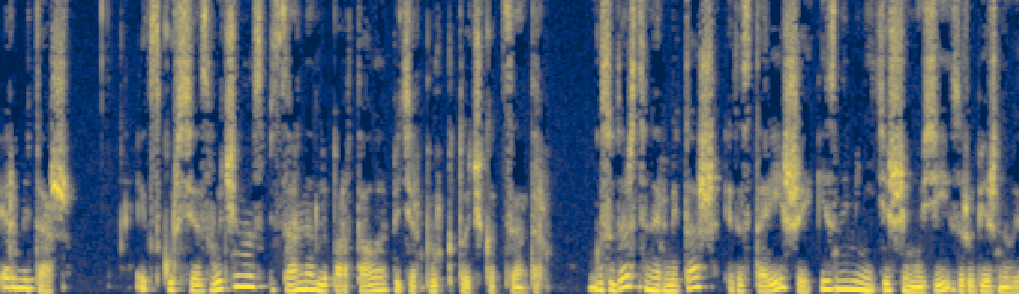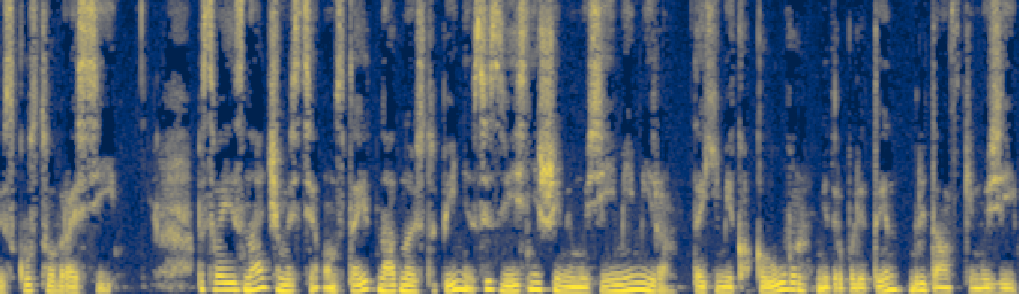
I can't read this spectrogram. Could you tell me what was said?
Эрмитаж. Экскурсия озвучена специально для портала peterburg.центр. Государственный Эрмитаж – это старейший и знаменитейший музей зарубежного искусства в России. По своей значимости он стоит на одной ступени с известнейшими музеями мира, такими как Лувр, Метрополитен, Британский музей.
